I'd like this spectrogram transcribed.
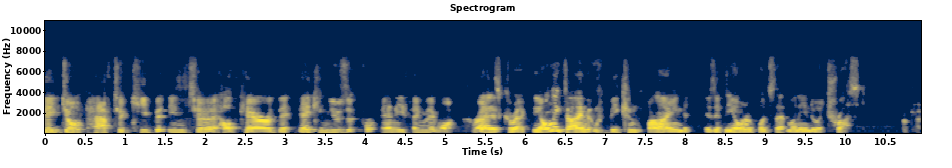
they don't have to keep it into healthcare. They, they can use it for anything they want, That correct? is correct. The only time it would be confined is if the owner puts that money into a trust. Okay.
